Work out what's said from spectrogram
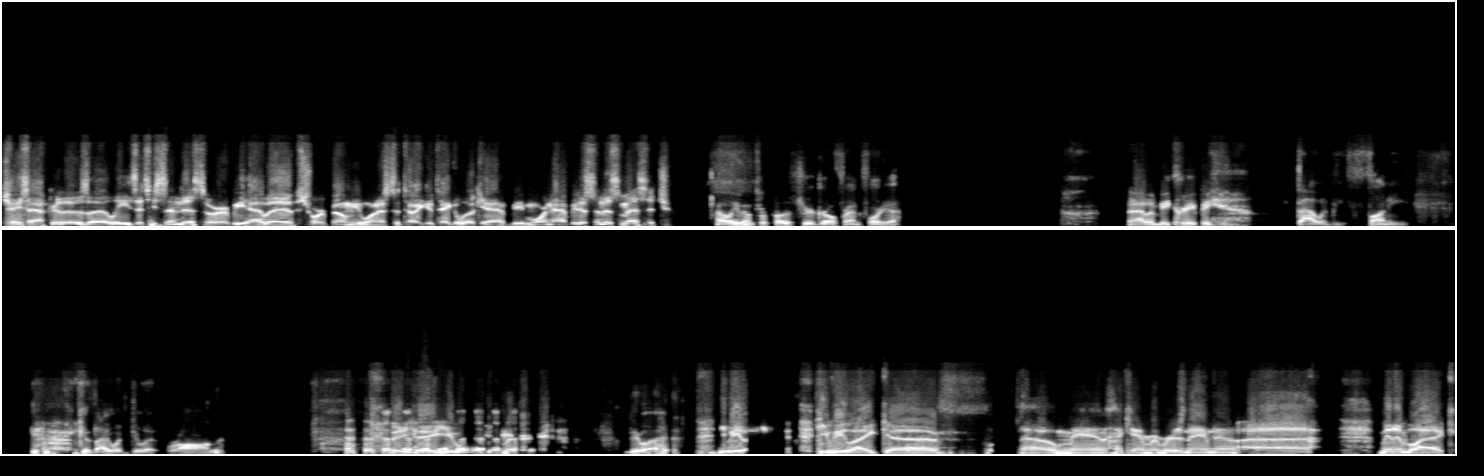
chase after those uh, leads that you send us. Or if you have a short film you want us to take, take a look at, be more than happy to send us a message. I'll even propose to your girlfriend for you. That would be creepy. That would be funny because I would do it wrong. hey, hey, you won't get married. Do what? You'd be, you'd be like, uh, oh man, I can't remember his name now. Uh, Men in Black,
